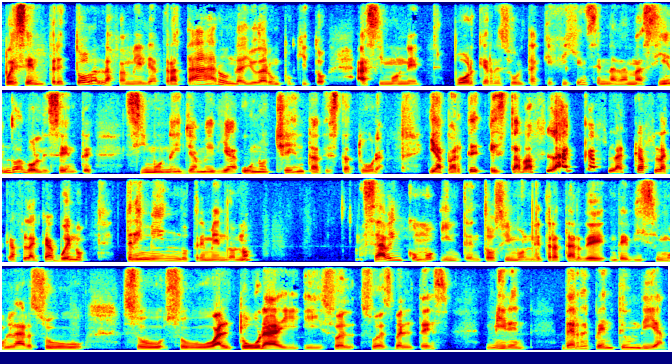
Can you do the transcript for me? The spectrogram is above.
pues entre toda la familia trataron de ayudar un poquito a Simone, porque resulta que fíjense nada más, siendo adolescente, Simone ya medía un 80 de estatura y aparte estaba flaca, flaca, flaca, flaca. Bueno, tremendo, tremendo, ¿no? ¿Saben cómo intentó Simone tratar de, disimular su, su, altura y, su, esbeltez? Miren, de repente un día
